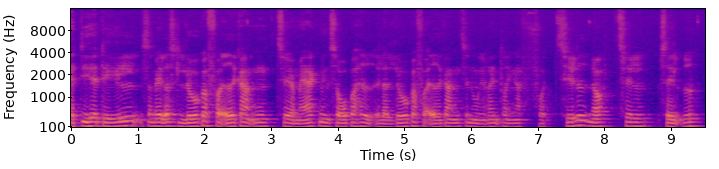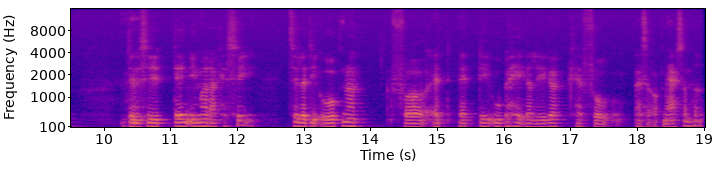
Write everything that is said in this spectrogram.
at de her dele, som ellers lukker for adgangen til at mærke min sårbarhed, eller lukker for adgangen til nogle erindringer, får tillid nok til selvet. Det vil sige, den i mig, der kan se, til at de åbner for, at, at det ubehag, der ligger, kan få altså opmærksomhed.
